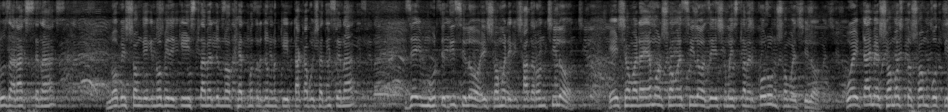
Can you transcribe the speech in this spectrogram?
রোজা রাখছে না? নবীর সঙ্গে কি নবীর কি ইসলামের জন্য, খেদমতের জন্য কি টাকা পয়সা দিছে না? যেই মুহূর্তে দিছিল, এই সময়টা কি সাধারণ ছিল? এই সময়টা এমন সময় ছিল যে সময় ইসলামের করুণ সময় ছিল। ওই টাইমে সমস্ত সম্পত্তি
